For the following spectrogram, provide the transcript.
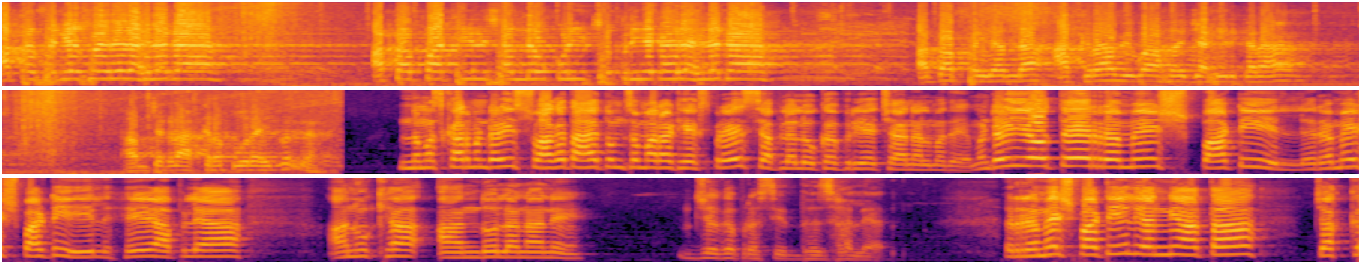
आता सगळे सोयरे राहिलं का? आता पाटील शांडव कुळी क्षत्रिय काय राहिलं का? आता पहिल्यांदा अकरा विवाह जाहीर करा. आमच्याकडे अकरा पोर आहेत बरं का? नमस्कार मंडळी स्वागत आहे तुमचं मराठी एक्सप्रेस आपल्या लोकप्रिय चॅनलमध्ये. मंडळी होते रमेश पाटील. रमेश पाटील हे आपल्या अनोख्या आंदोलनाने जगप्रसिद्ध झाल्यात. रमेश पाटील यांनी आता चक्क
